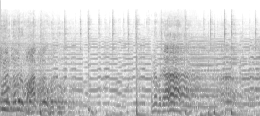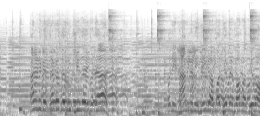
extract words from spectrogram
પાણીઓ નવર ભાગલો હતો અને બધા, કારણ કે જગત રૂઠી જાય બધા પણ એ ઢાંગલાની જગ્યા માથે મેં બાબા દેવા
